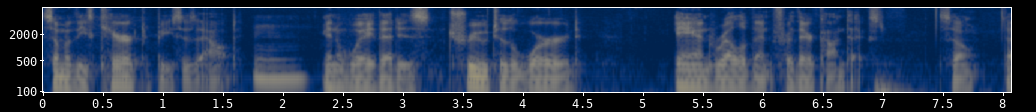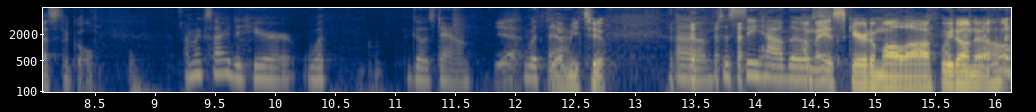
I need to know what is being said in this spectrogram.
some of these character pieces out Mm. in a way that is true to the word and relevant for their context. So that's the goal. I'm excited to hear what goes down Yeah. with that. Yeah, me too. um, to see how those. I may have scared them all off. We don't know.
